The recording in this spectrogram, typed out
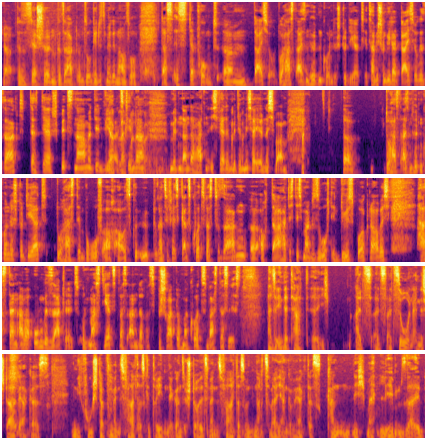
Ja, das ist sehr schön gesagt und so geht es mir genauso. Das ist der Punkt. Ähm, Deicho, du hast Eisenhüttenkunde studiert. Jetzt habe ich schon wieder Deicho gesagt, dass der Spitzname, den wir ja, als Kinder miteinander hatten. Ich werde mit dem Michael nicht warm. Äh, Du hast Eisenhüttenkunde studiert, du hast den Beruf auch ausgeübt. Du kannst dir vielleicht ganz kurz was zu sagen. Äh, auch da hatte ich dich mal besucht, in Duisburg, glaube ich. Hast dann aber umgesattelt und machst jetzt was anderes. Beschreib doch mal kurz, was das ist. Also in der Tat, äh, ich als, als, als Sohn eines Stahlwerkers in die Fußstapfen meines Vaters getreten, der ganze Stolz meines Vaters und nach zwei Jahren gemerkt, das kann nicht mein Leben sein,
